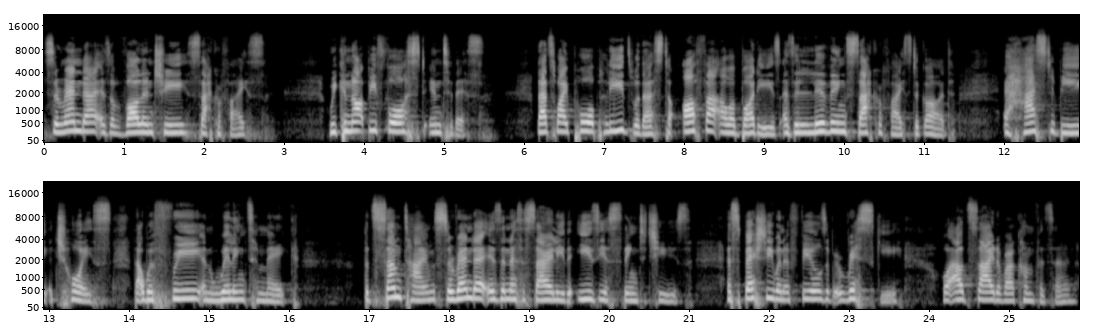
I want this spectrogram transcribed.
surrender is a voluntary sacrifice. We cannot be forced into this. That's why Paul pleads with us to offer our bodies as a living sacrifice to God. It has to be a choice that we're free and willing to make. But sometimes surrender isn't necessarily the easiest thing to choose, especially when it feels a bit risky or outside of our comfort zone.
